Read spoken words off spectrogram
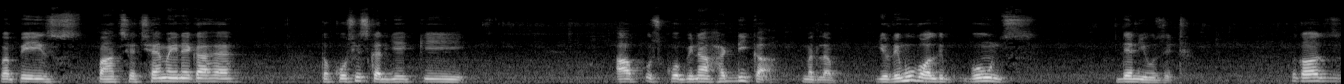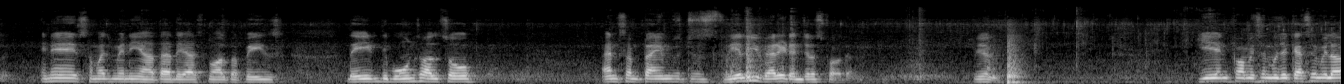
पपीज़ पाँच से छः महीने का है तो कोशिश करिए कि आप उसको बिना हड्डी का मतलब you remove all the bones then use it because इन्हें समझ में नहीं आता they are small puppies they eat the bones also and sometimes it is really very dangerous for them really ये इन्फॉर्मेशन मुझे कैसे मिला?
